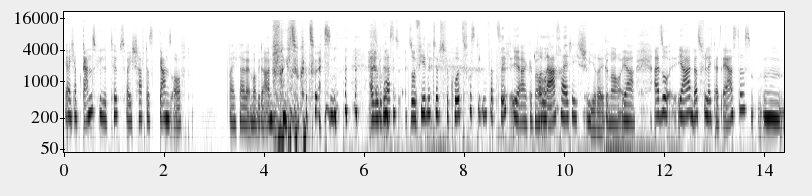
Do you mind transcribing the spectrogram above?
Ja, ich habe ganz viele Tipps, weil ich schaffe das ganz oft, weil ich leider immer wieder anfange, Zucker zu essen. Also du hast so viele Tipps für kurzfristigen Verzicht. Ja, genau. Und nachhaltig schwierig. Genau, ja. Also ja, das vielleicht als erstes. Mm,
